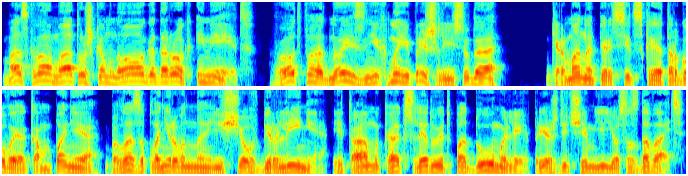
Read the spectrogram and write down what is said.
Москва, матушка, много дорог имеет. Вот по одной из них мы и пришли сюда. Германо-персидская торговая компания была запланирована еще в Берлине, и там как следует подумали, прежде чем ее создавать.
